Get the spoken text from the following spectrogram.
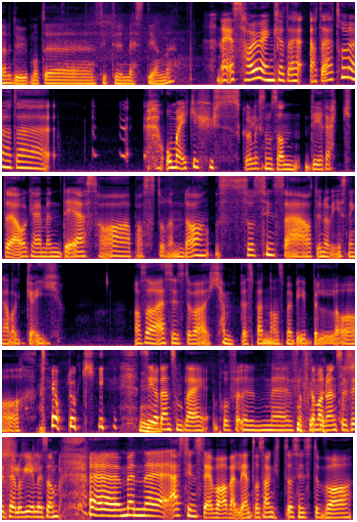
er det du på en måte sitter mest igjen med? Nei, jeg sa jo egentlig at jeg, at jeg tror at jeg Om jeg ikke husker liksom sånn direkte Ok, men det sa pastoren da, så syns jeg at undervisninga var gøy. Altså, jeg syns det var kjempespennende med Bibel og teologi, sier den som ble med førsteamanuensis i teologi, liksom. Eh, men eh, jeg syns det var veldig interessant, og syns det var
